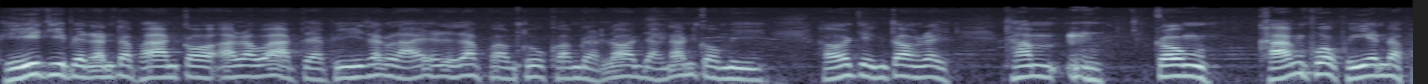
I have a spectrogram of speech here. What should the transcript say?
ผีที่เป็นอันตรพานก็อารวาสแต่ผีทั้งหลายได้รับความทุกข์ความเดือดร้อนอย่างนั้นก็มี เขาจึงต้องได้ทำกรงขังพวกผีอันตรพ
